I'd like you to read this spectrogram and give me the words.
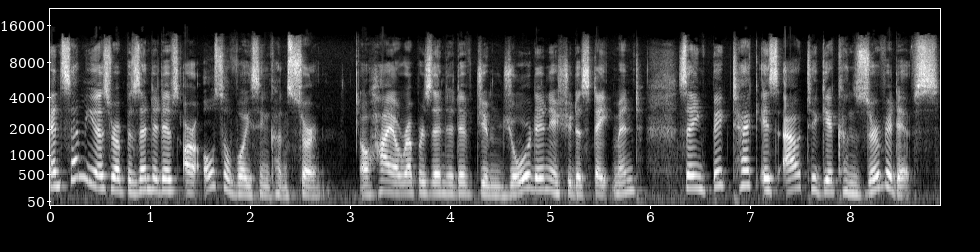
And some U.S. representatives are also voicing concern. Ohio Representative Jim Jordan issued a statement saying big tech is out to get conservatives.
